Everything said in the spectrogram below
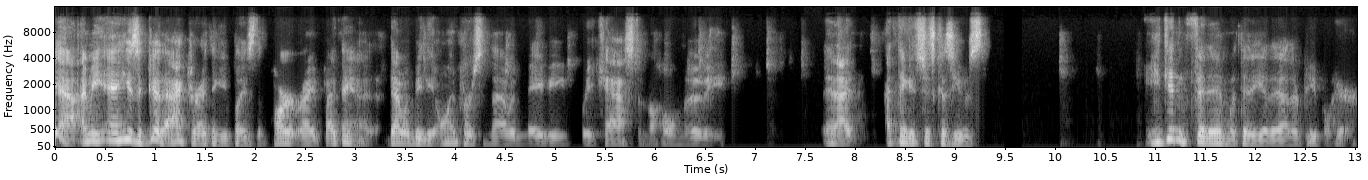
yeah. I mean, and he's a good actor. I think he plays the part right. But I think that would be the only person that would maybe recast in the whole movie. And I I think it's just because he was he didn't fit in with any of the other people here.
